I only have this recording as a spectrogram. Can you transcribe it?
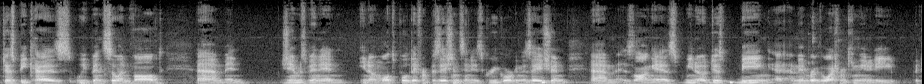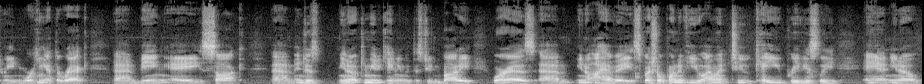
just because we've been so involved um, and Jim's been in you know multiple different positions in his Greek organization, um, as long as you know just being a member of the Washburn community, between working at the rec, um, being a SOC, um, and just you know communicating with the student body. Whereas um, you know I have a special point of view. I went to KU previously, and you know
